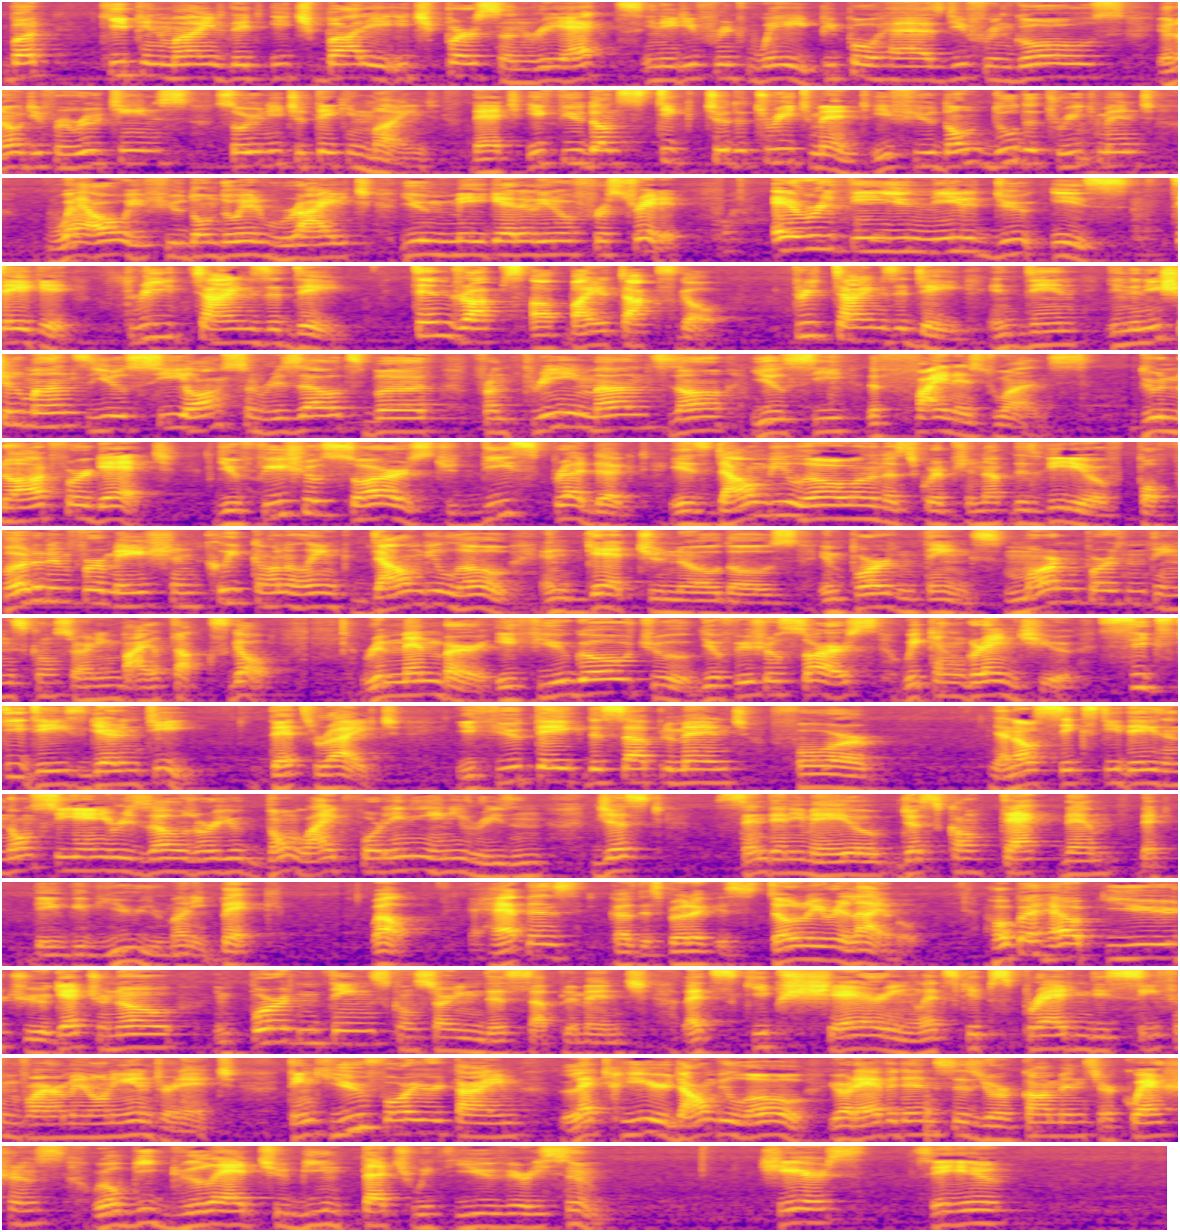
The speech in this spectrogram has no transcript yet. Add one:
But keep in mind that each body, each person reacts in a different way. People has different goals, you know, different routines. So you need to take in mind that if you don't stick to the treatment, if you don't do the treatment well, if you don't do it right, you may get a little frustrated. Everything you need to do is take it three times a day. 10 drops of Biotox Go. Three times a day. And then in the initial months you'll see awesome results but from three months on you'll see the finest ones. Do not forget the official source to this product is down below on the description of this video. For further information, click on the link down below and get to know those important things, more important things concerning Biotox Go. Remember, if you go to the official source, we can grant you 60 days guarantee. That's right. If you take the supplement for you know 60 days and don't see any results or you don't like for any any reason, just send an email, just contact them that they give you your money back. Well, it happens because this product is totally reliable. I hope I helped you to get to know important things concerning this supplement. Let's keep sharing, let's keep spreading this safe environment on the internet. Thank you for your time. Let here down below your evidences, your comments, your questions. We'll be glad to be in touch with you very soon. Cheers. See you.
